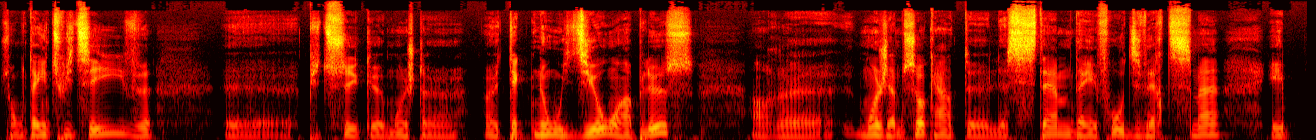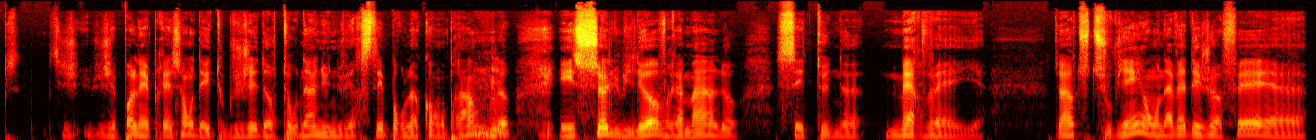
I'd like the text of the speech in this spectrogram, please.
sont intuitives. euh, puis tu sais que moi, je suis un, un techno-idiot en plus. Alors, euh, moi, j'aime ça quand euh, le système d'info-divertissement est. J'ai pas l'impression d'être obligé de retourner à l'université pour le comprendre. Là. Et celui-là, vraiment, là, c'est une merveille. D'ailleurs, tu te souviens, on avait déjà fait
